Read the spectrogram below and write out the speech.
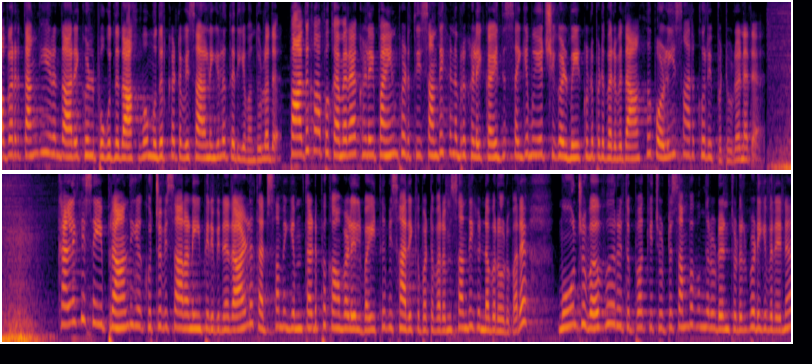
அவர் தங்கியிருந்த அறைக்குள் புகுந்ததாகவும் முதற்கட்ட விசாரணையில் தெரிய வந்துள்ளது பாதுகாப்பு கேமராக்களை பயன்படுத்தி சந்தேக நபர்களை கைது செய்ய முயற்சிகள் மேற்கொள்ளப்பட்டு வருவதாக போலீசார் குறிப்பிட்டுள்ளனர். கலகிசை பிராந்திய குற்ற விசாரணை பிரிவினரால் தற்சமயம் தடுப்பு காவலில் வைத்து விசாரிக்கப்பட்டு வரும் சந்தேக நபர் ஒருவர் மூன்று வெவ்வேறு துப்பாக்கிச் சூட்டு சம்பவங்களுடன் தொடர்புடையவர் என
